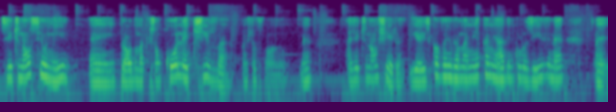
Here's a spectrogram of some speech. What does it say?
se a gente não se unir é, em prol de uma questão coletiva, não estou falando, né? A gente não chega. E é isso que eu venho vendo na minha caminhada, inclusive, né? É,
